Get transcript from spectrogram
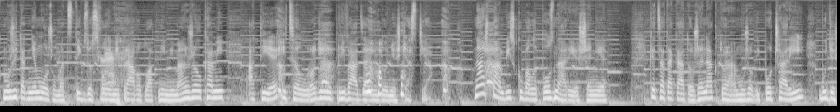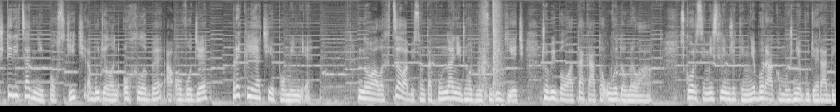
Muži tak nemôžu mať styk so svojimi právoplatnými manželkami a tie i celú rodinu privádzajú do nešťastia. Náš pán biskup ale pozná riešenie keď sa takáto žena, ktorá mužovi počarí, bude 40 dní postiť a bude len o chlebe a o vode, prekliatie pominie. No ale chcela by som takú na nič hodnicu vidieť, čo by bola takáto uvedomelá. Skôr si myslím, že tým neborákom už nebude rady,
